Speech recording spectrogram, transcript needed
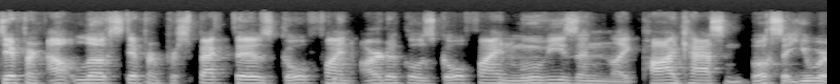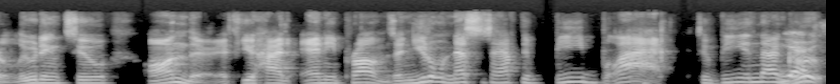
different outlooks different perspectives go find articles go find movies and like podcasts and books that you were alluding to on there if you had any problems. And you don't necessarily have to be black to be in that yes. group.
